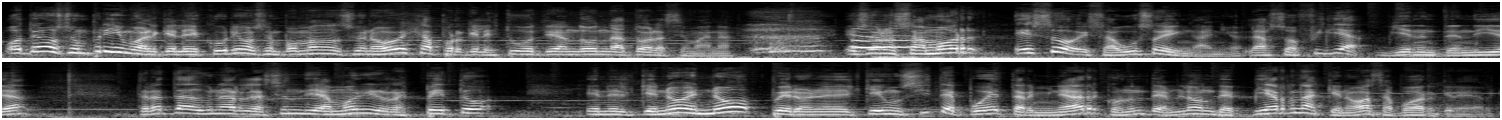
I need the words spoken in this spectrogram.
O tenemos un primo al que le descubrimos empomándose una oveja porque le estuvo tirando onda toda la semana. Eso no es amor, eso es abuso y engaño. La zoofilia, bien entendida, trata de una relación de amor y respeto en el que no es no, pero en el que un sí te puede terminar con un temblón de piernas que no vas a poder creer.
